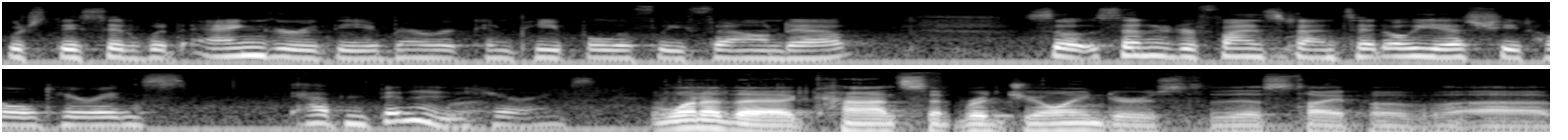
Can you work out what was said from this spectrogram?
which they said would anger the American people if we found out. So Senator Feinstein said, oh, yes, she'd hold hearings. Haven't been in hearings. One of the constant rejoinders to this type of uh,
